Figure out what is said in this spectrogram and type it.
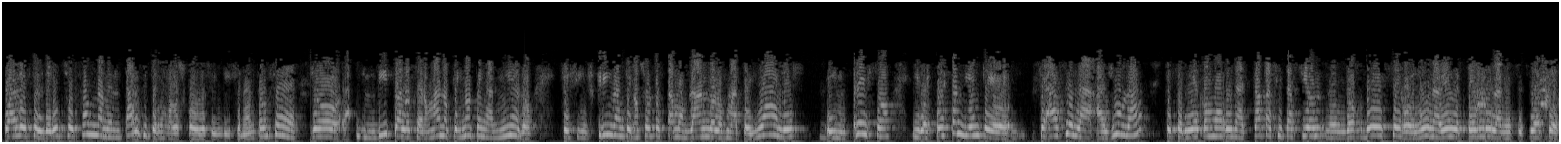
cuál es el derecho fundamental que tenemos los pueblos indígenas. Entonces, yo invito a los hermanos que no tengan miedo, que se inscriban, que nosotros estamos dando los materiales impresos y después también que se hace la ayuda que sería como una capacitación en dos veces o en una vez, depende de la necesidad que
